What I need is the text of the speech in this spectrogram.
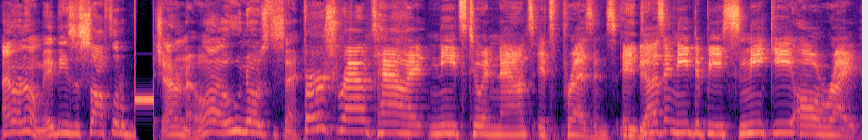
I don't know. Maybe he's a soft little bitch. I don't know. Uh, who knows to say? First round talent needs to announce its presence. It do. doesn't need to be sneaky all right.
